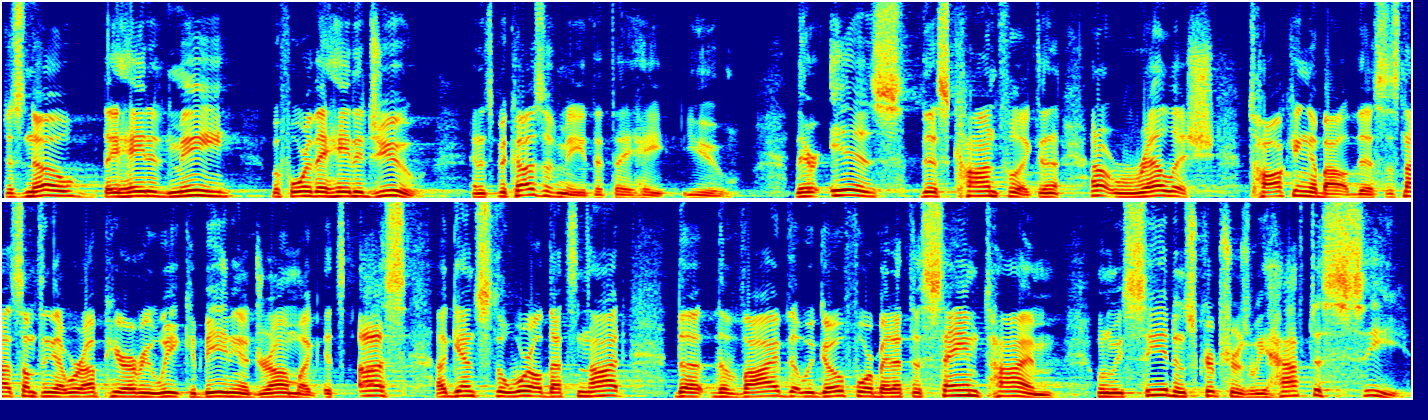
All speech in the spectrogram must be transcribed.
just know they hated me before they hated you. And it's because of me that they hate you. There is this conflict, and I don't relish talking about this. It's not something that we're up here every week beating a drum like it's us against the world. That's not the, the vibe that we go for, but at the same time, when we see it in scriptures, we have to see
